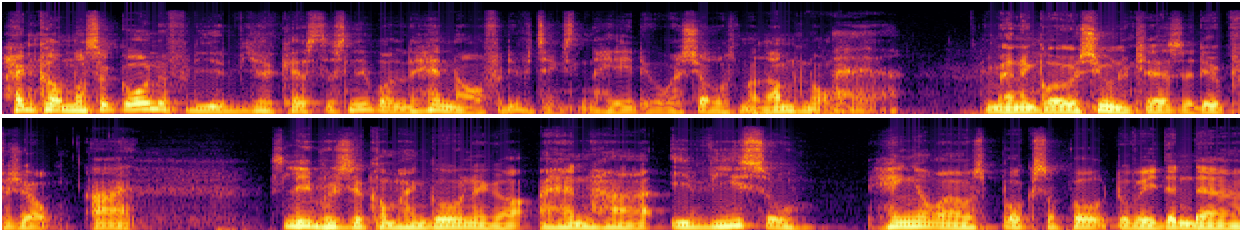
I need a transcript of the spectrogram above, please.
Han kommer så gående, fordi at vi har kastet snebolden henover, fordi vi tænkte sådan, hey, det kunne være sjovt, hvis man ramte nogen. Ja, ja. Men han går jo i 7. klasse, det er jo ikke for sjov. Nej. Så lige pludselig kom han gående, ikke? og han har Eviso hængerøvsbukser på, du ved, den der,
